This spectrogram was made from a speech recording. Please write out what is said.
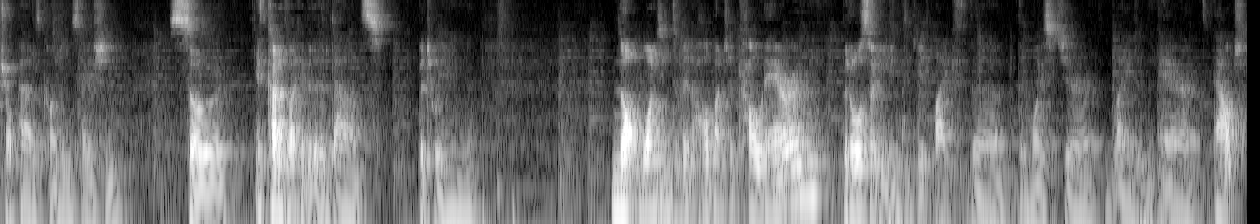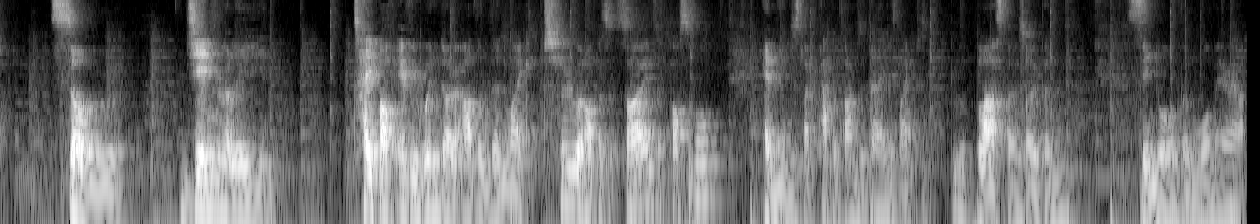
drop out as condensation. So it's kind of like a bit of a dance between not wanting to let a whole bunch of cold air in, but also needing to get like the, the moisture laden air out. So generally tape off every window other than like two on opposite sides if possible. And then just like a couple of times a day, just like just blast those open, and send all the warm air out.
